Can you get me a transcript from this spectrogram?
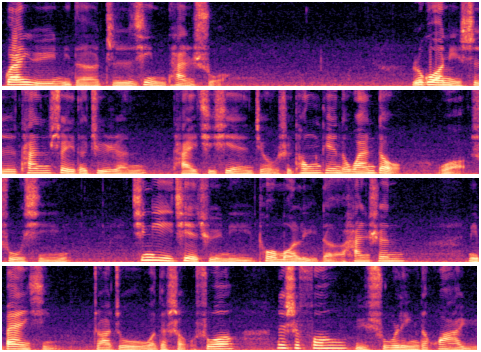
关于你的直性探索。如果你是贪睡的巨人，台七线就是通天的豌豆。我塑形，轻易窃取你唾沫里的鼾声。你半醒，抓住我的手说：“那是风与树林的话语。”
